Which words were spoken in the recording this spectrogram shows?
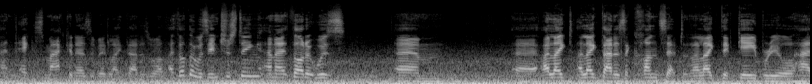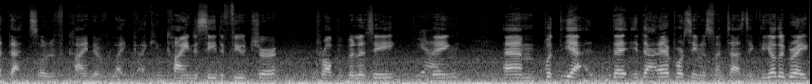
and Ex Machina is a bit like that as well. I thought that was interesting, and I thought it was. Um, uh, I liked I liked that as a concept, and I liked that Gabriel had that sort of kind of like I can kind of see the future probability Yeah. thing. Um, but yeah, the, that airport scene was fantastic. The other great,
